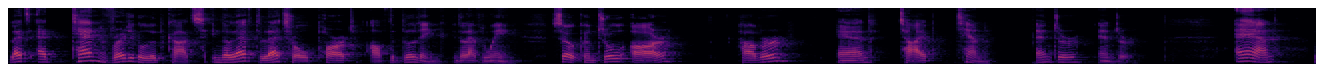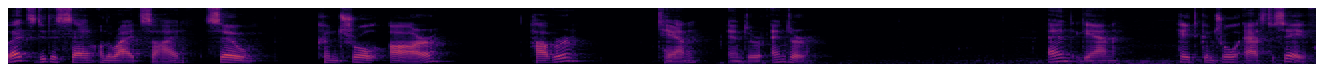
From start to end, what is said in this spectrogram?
let's add 10 vertical loop cuts in the left lateral part of the building, in the left wing. So Control R, hover, and type 10. Enter, enter. And let's do the same on the right side. So Control R, hover, 10, enter, enter. And again, hit Control S to save.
